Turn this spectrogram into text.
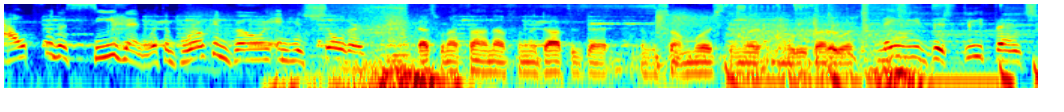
out for the season with a broken bone in his shoulder. That's when I found out from the doctors that it was something worse than what, what we thought it was. They need this defense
